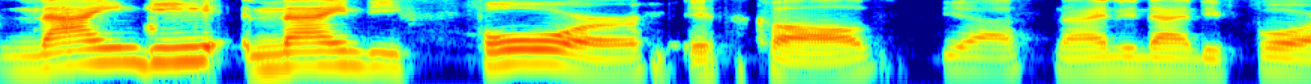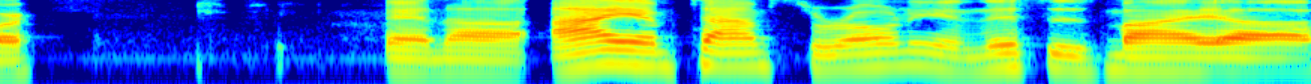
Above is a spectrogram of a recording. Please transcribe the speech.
9094 it's called yes 9094 and uh i am tom Cerrone, and this is my uh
